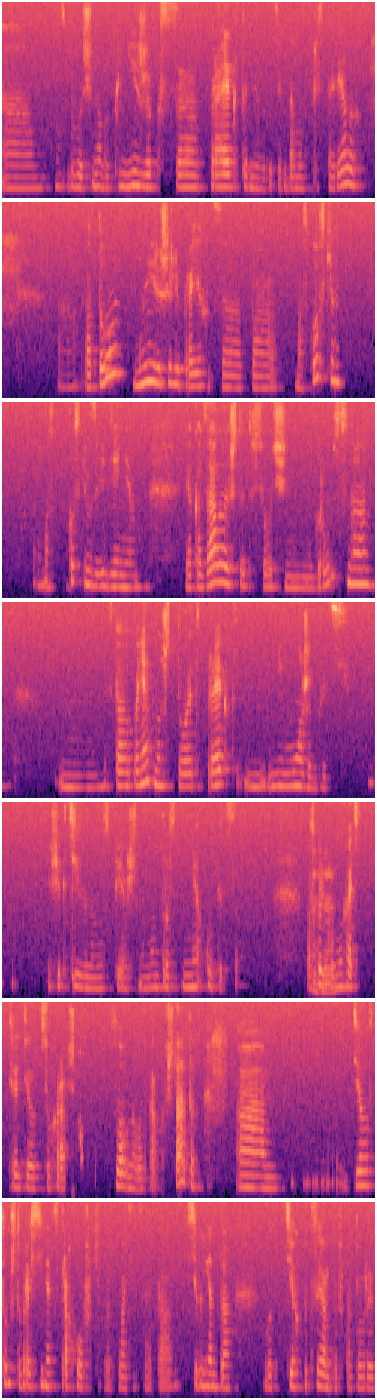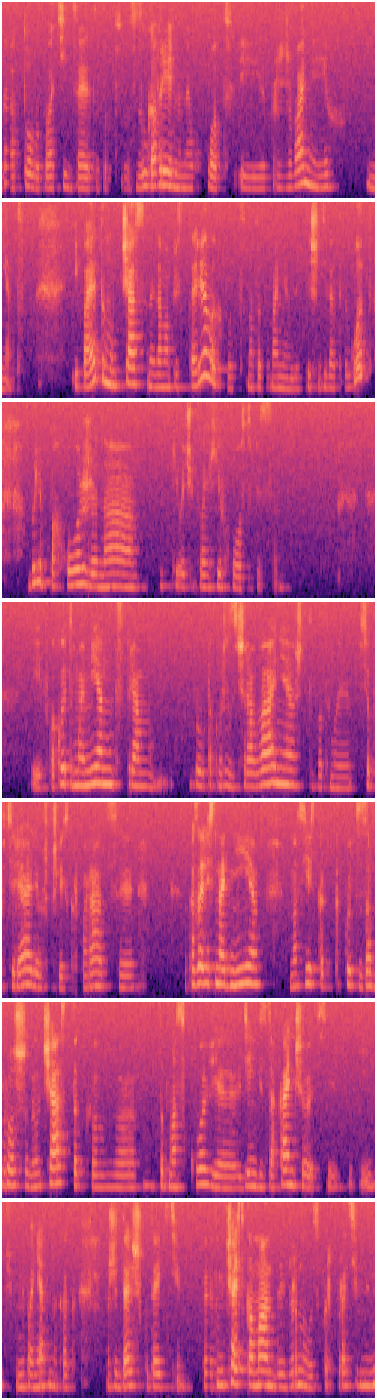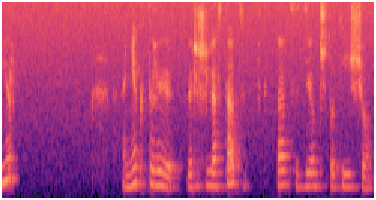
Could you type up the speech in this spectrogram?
А, у нас было очень много книжек с проектами вот этих домов престарелых. А, потом мы решили проехаться по московским, московским заведениям. И оказалось, что это все очень грустно. стало понятно, что этот проект не может быть эффективным, успешным. Он просто не окупится. Поскольку uh-huh. мы хотим делать все хорошо, словно вот как в Штатах. А, дело в том, что в России нет страховки, вы платите за это сегмента вот тех пациентов, которые готовы платить за этот вот долговременный уход и проживание, их нет. И поэтому частные дома престарелых, вот на тот момент, 2009 год, были похожи на такие очень плохие хосписы. И в какой-то момент прям было такое разочарование, что вот мы все потеряли, ушли из корпорации, оказались на дне. У нас есть как какой-то заброшенный участок в Подмосковье, деньги заканчиваются, и, и непонятно, как жить дальше, куда идти. Поэтому часть команды вернулась в корпоративный мир – а некоторые решили остаться, попытаться сделать что-то еще.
